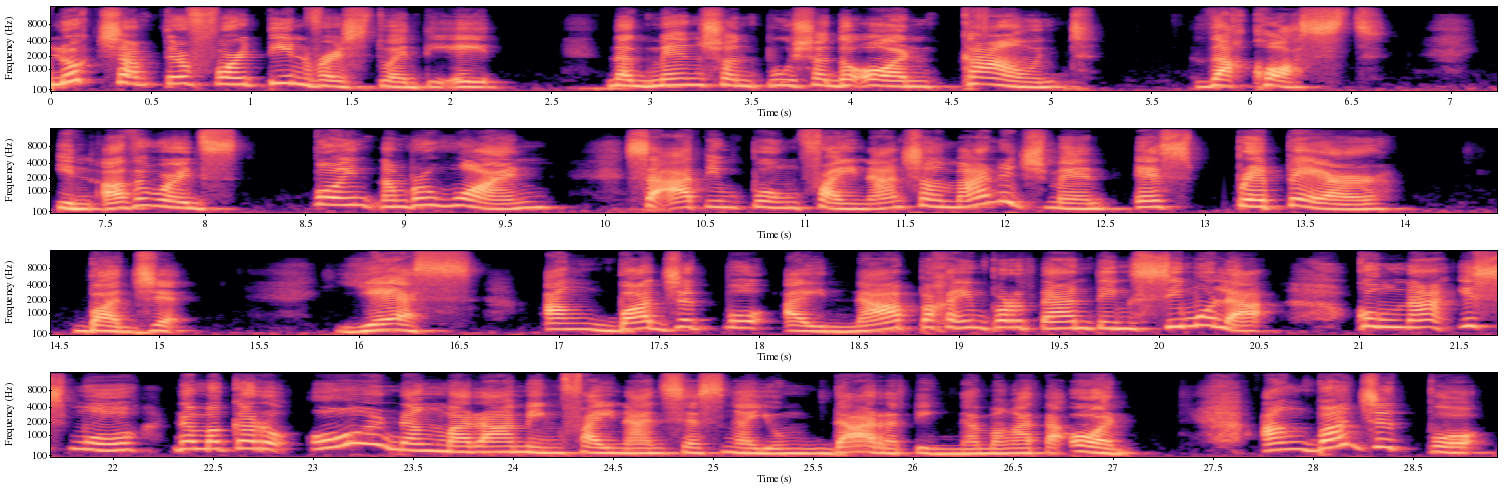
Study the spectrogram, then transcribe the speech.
Luke chapter 14 verse 28. Nag-mention po siya doon, count the cost. In other words, point number one sa ating pong financial management is prepare budget. Yes, ang budget po ay napaka-importanting simula kung nais mo na magkaroon ng maraming finances ngayong darating na mga taon. Ang budget po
